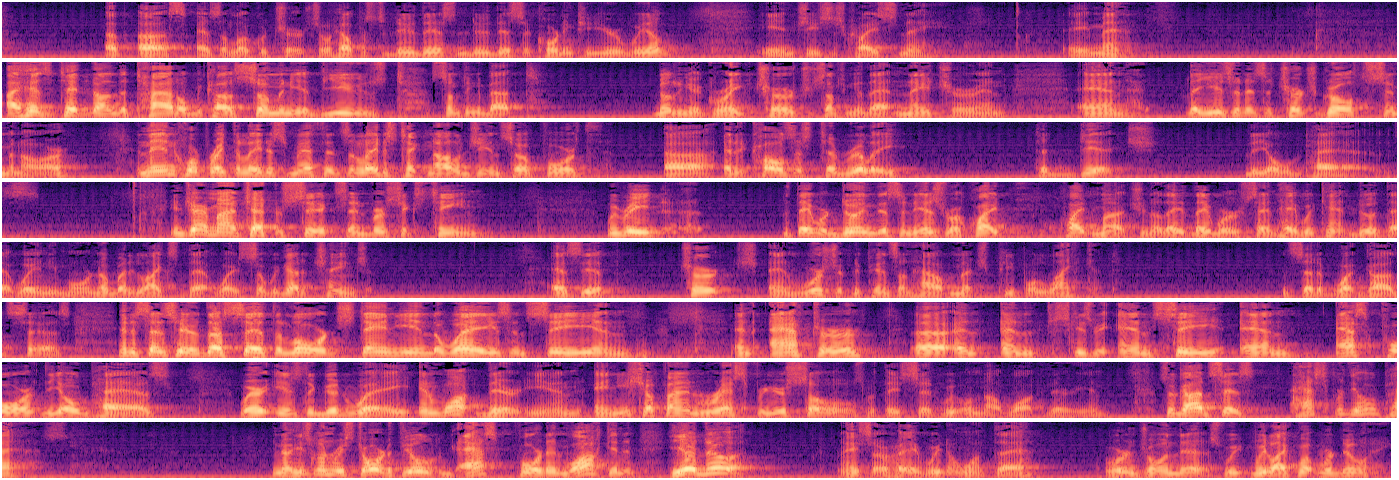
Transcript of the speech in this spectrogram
of us as a local church. So help us to do this and do this according to your will. In Jesus Christ's name. Amen. I hesitated on the title because so many have used something about building a great church or something of that nature, and, and they use it as a church growth seminar. And they incorporate the latest methods, the latest technology, and so forth. Uh, and it calls us to really to ditch the old paths. In Jeremiah chapter 6 and verse 16, we read that they were doing this in Israel quite quite much. You know, they, they were saying, hey, we can't do it that way anymore. Nobody likes it that way, so we got to change it as if church and worship depends on how much people like it instead of what God says. And it says here, Thus saith the Lord, stand ye in the ways and see, and and after uh, and and excuse me, and see and ask for the old paths, where is the good way, and walk therein, and ye shall find rest for your souls. But they said, We will not walk therein. So God says, Ask for the old paths. You know, He's going to restore it. If you'll ask for it and walk in it, He'll do it. And they say, hey, we don't want that. We're enjoying this. We, we like what we're doing.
